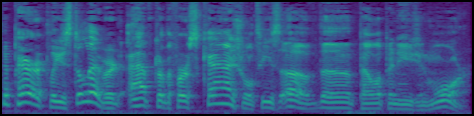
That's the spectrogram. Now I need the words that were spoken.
that Pericles delivered after the first casualties of the Peloponnesian War.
